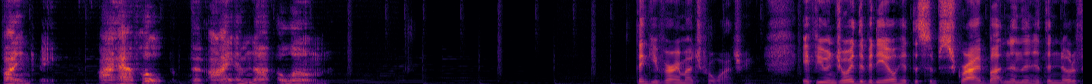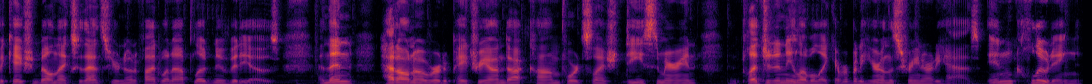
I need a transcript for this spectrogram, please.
find me. I have hope that I am not alone. Thank you very much for watching. If you enjoyed the video, hit the subscribe button and then hit the notification bell next to that so you're notified when I upload new videos. And then head on over to patreon.com forward slash dsumerian and pledge at any level like everybody here on the screen already has, including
